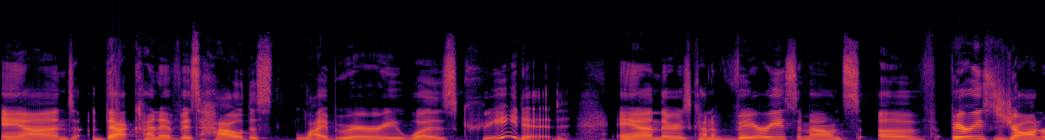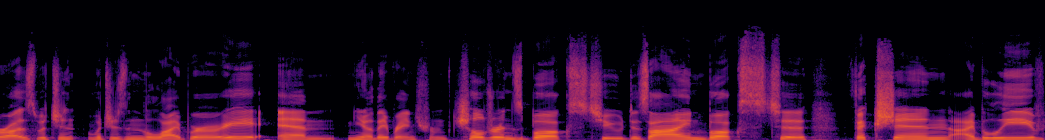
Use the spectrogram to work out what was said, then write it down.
and that kind of is how this library was created. And there's kind of various amounts of various genres which in, which is in the library. And you know they range from children's books to design books to fiction i believe.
